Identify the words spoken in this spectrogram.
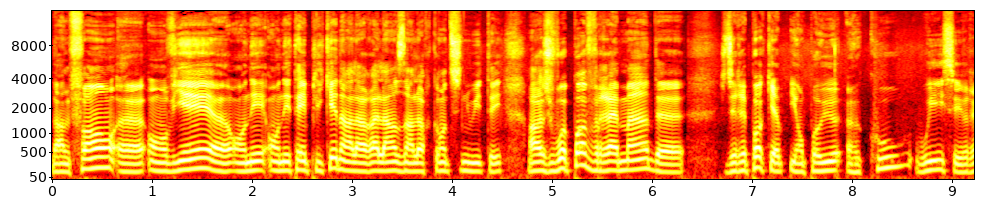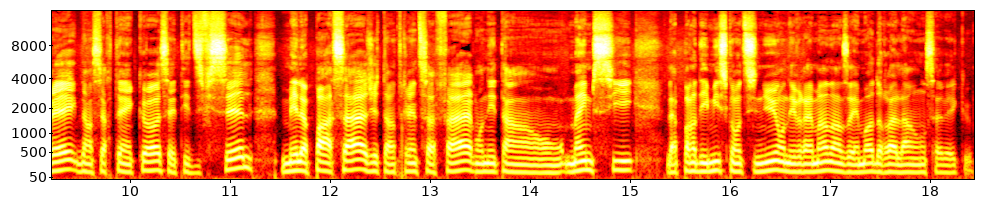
dans le fond, euh, on vient, euh, on est, on est impliqué dans leur relance, dans leur continuité. Alors, je vois pas vraiment de... Je dirais pas qu'ils n'ont pas eu un coup. Oui, c'est vrai, dans certains cas, ça a été difficile, mais le passage est en train de se faire. On est en... même si la pandémie se continue, on est vraiment dans un mode relance avec eux.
